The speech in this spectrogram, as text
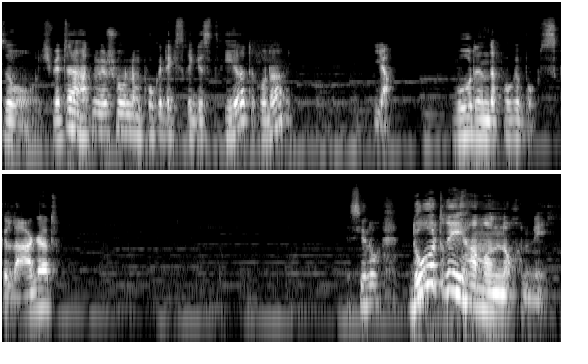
So, ich wette, hatten wir schon im Pokédex registriert, oder? Ja. Wurde in der Pokébox gelagert. Ist hier noch. Dodri haben wir noch nicht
